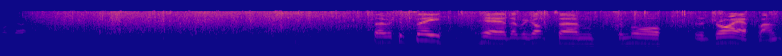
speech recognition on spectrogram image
we'll go now. So we can see here that we've got um, some more sort of drier plants.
